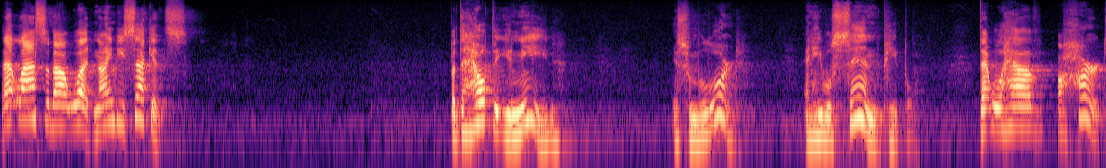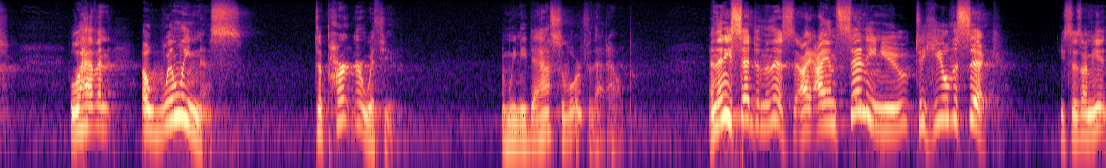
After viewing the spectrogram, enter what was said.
That lasts about what, 90 seconds. But the help that you need is from the Lord. And He will send people that will have a heart, will have an, a willingness to partner with you. And we need to ask the Lord for that help. And then he said to them this I, I am sending you to heal the sick. He says, I'm here,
